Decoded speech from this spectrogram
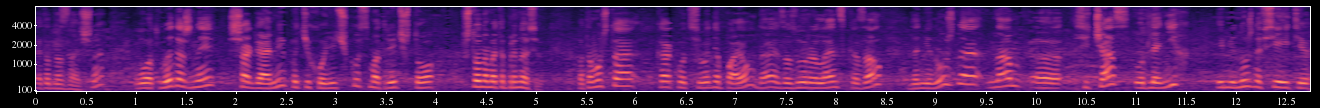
это однозначно. Вот, мы должны шагами, потихонечку смотреть, что, что нам это приносит. Потому что, как вот сегодня Павел да, из Azur Airlines сказал, да не нужно нам э, сейчас, вот для них им не нужно все эти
